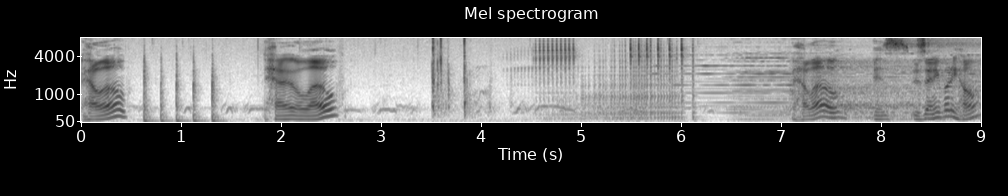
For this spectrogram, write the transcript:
Hello? Hello? Hello? Is is anybody home?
